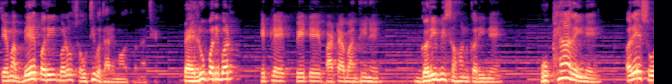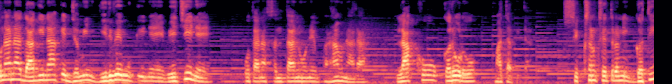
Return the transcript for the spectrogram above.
તેમાં બે પરિબળો સૌથી વધારે મહત્વના છે. પહેલું પરિબળ એટલે પેટે પાટા બાંધીને, ગરીબી સહન કરીને, ભૂખ્યા રહીને, અરે સોનાના દાગીના કે જમીન ગીરવે મૂકીને, વેચીને પોતાના સંતાનોને ભણાવનારા લાખો કરોડો માતા પિતા શિક્ષણ ક્ષેત્રની ગતિ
